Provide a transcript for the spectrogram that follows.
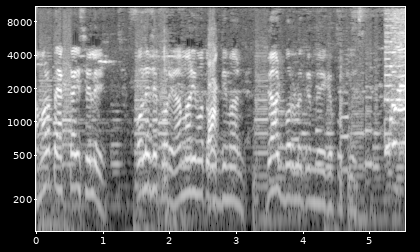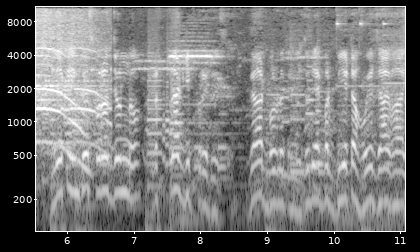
আমার তো একটাই ছেলে। কলেজে পড়ে আমারই মতো বুদ্ধিমান বিরাট বড় লোকের মেয়েকে পটিয়েছে। মেয়েকে ইমপ্রেস করার জন্য একটা ফ্ল্যাট গিফট করে দিয়েছে। বিরাট বড় লোকের মেয়ে যদি একবার বিয়েটা হয়ে যায় ভাই।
